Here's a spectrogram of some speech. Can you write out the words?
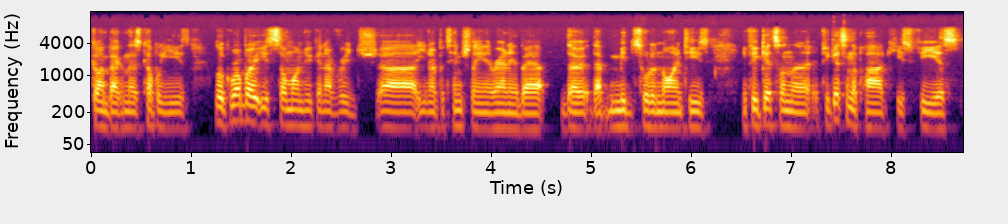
going back in those couple of years, look, Robbo is someone who can average, uh, you know, potentially around about the, that mid sort of 90s. If he gets on the if he gets on the park, he's fierce.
